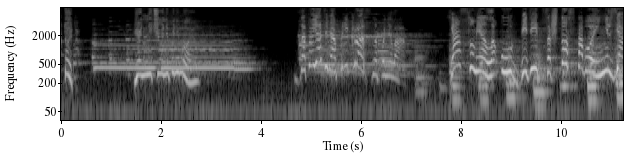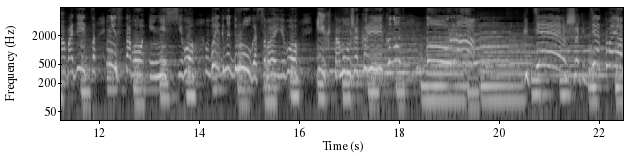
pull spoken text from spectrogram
кто это? Я ничего не понимаю. Зато я тебя прекрасно поняла. Я сумела убедиться, что с тобой нельзя водиться Ни с того и ни с сего Выгнать друга своего И к тому же крикнуть «Дура!» Где же, где твоя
